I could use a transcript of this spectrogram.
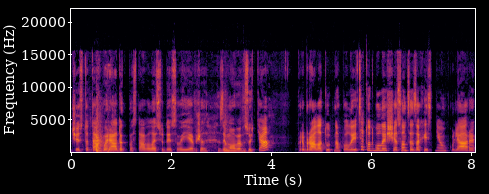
чистота, порядок, поставила сюди своє вже зимове взуття. Прибрала тут на полиці, тут були ще сонцезахисні окуляри.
